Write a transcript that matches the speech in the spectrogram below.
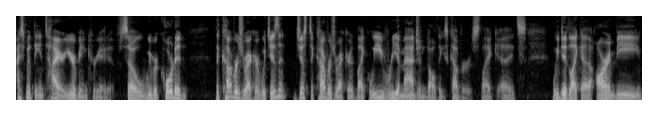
I spent the entire year being creative. So we recorded the covers record, which isn't just a covers record. Like we reimagined all these covers. Like uh, it's we did like a R and B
